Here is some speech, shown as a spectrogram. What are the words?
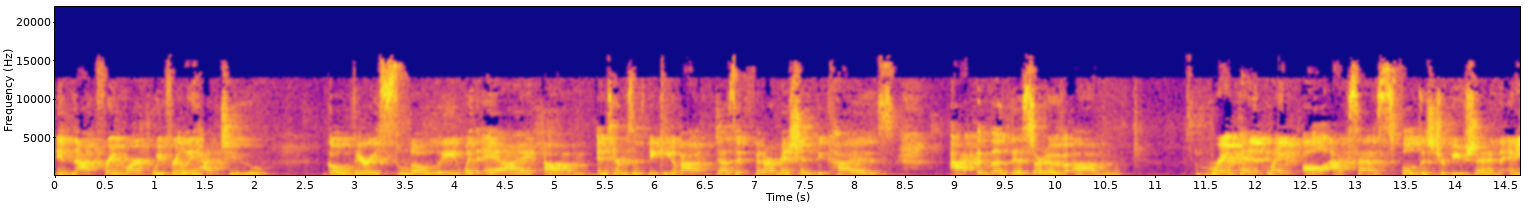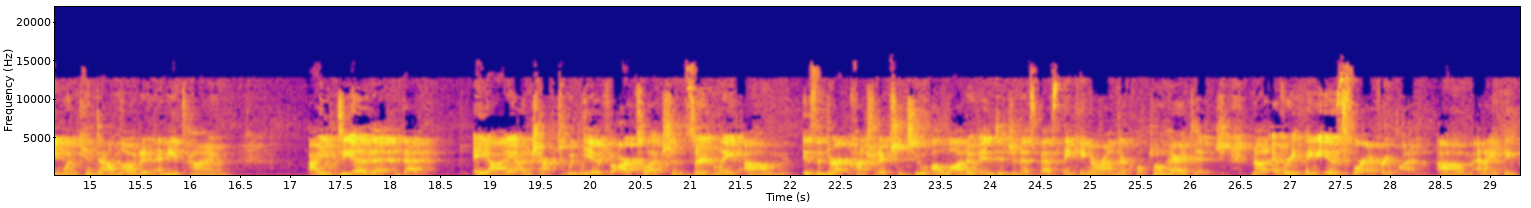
in that framework, we've really had to go very slowly with AI um, in terms of thinking about does it fit our mission because this sort of um, rampant, like all access, full distribution, anyone can download at any time idea that that AI Unchecked would give our collection certainly um, is in direct contradiction to a lot of indigenous best thinking around their cultural heritage. Not everything is for everyone, um, and I think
